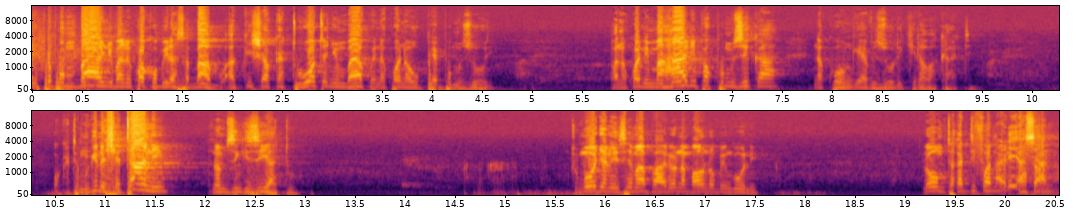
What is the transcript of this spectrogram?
upepo mbaya nyumbani kwako bila sababu. Hakikisha wakati wote nyumba yako inakuwa na upepo mzuri. Panakuwa ni mahali pa kupumzika na kuongea vizuri kila wakati. Wakati mwingine shetani tunamzingizia tu. Mtu mmoja nilisema hapa aliona maondo mbinguni. Roho mtakatifu analia sana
